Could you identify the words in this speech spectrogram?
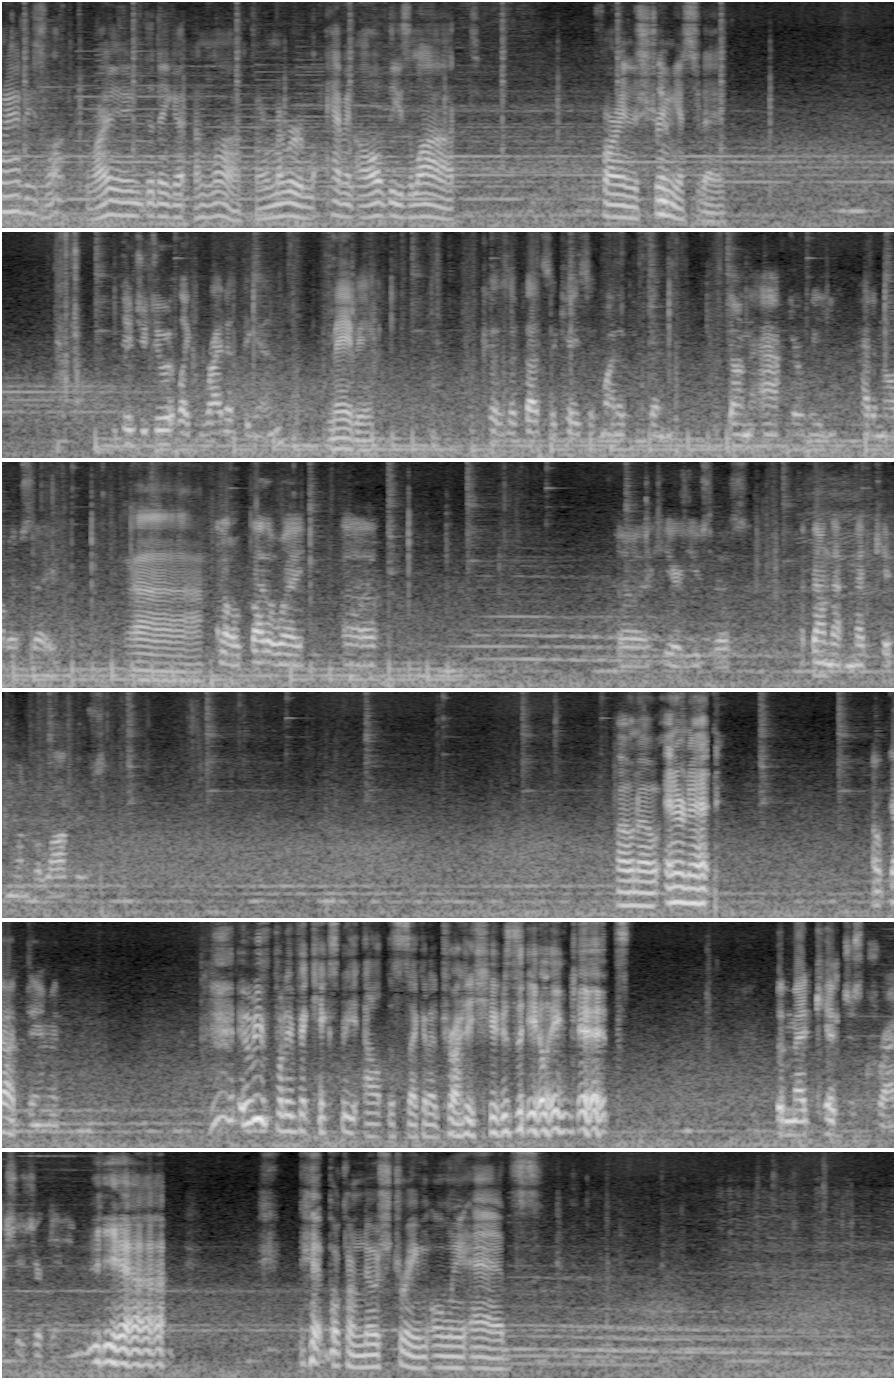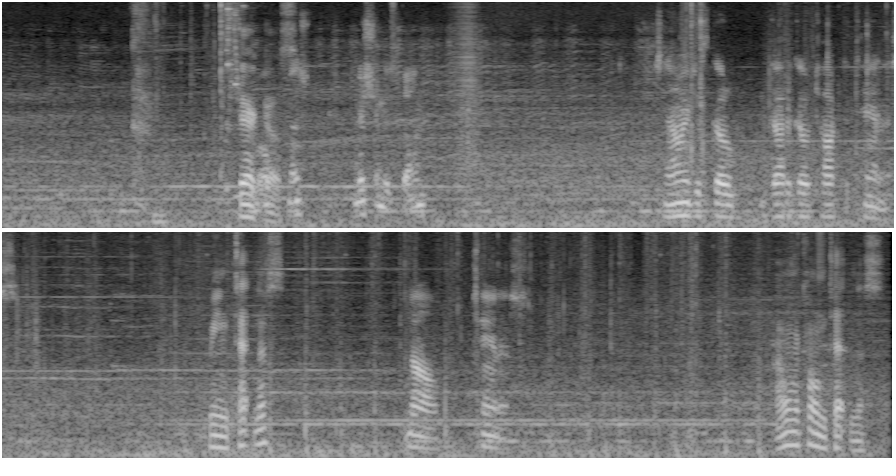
Thought I had these locked. Why did they get unlocked? I remember having all of these locked before I ended the stream yesterday. Did you do it like right at the end? Maybe. Because if that's the case, it might have been done after we had an autosave. Uh, Oh, by the way, uh, uh, here, use this. I found that med kit in one of the lockers. Oh no, internet. Oh, god damn it. It would be funny if it kicks me out the second I try to use the healing kit. The med kit just crashes your game. Yeah. Hit Book on no stream, only ads. There it Well, goes. mission is done. So now we just go, gotta go talk to Tannis. Mean tetanus? No, Tannis. I want to call him tetanus.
